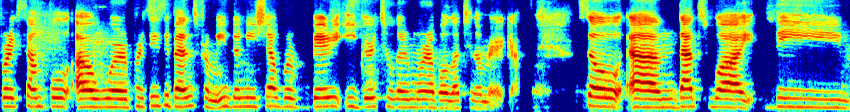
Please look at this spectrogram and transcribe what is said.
For example, our participants from Indonesia were very eager to learn more about Latin America. So um, that's why the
